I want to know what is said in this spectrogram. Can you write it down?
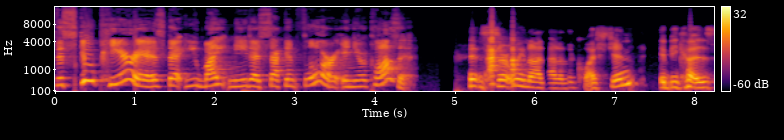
the scoop here is that you might need a second floor in your closet. It's certainly not out of the question because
